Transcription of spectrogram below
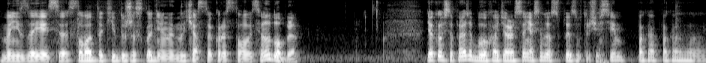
Мені здається, слова такі дуже складні, не часто використовуються. Ну добре. Дякую все перегляд, було Хатя Арсенія. Всім до зустрічі. Всім пока-пока.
